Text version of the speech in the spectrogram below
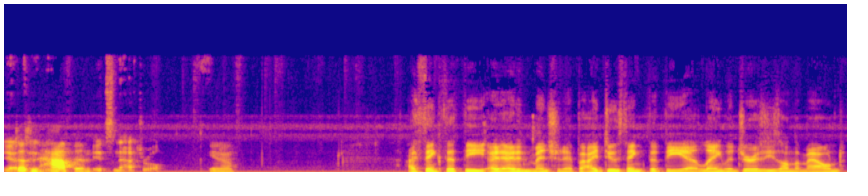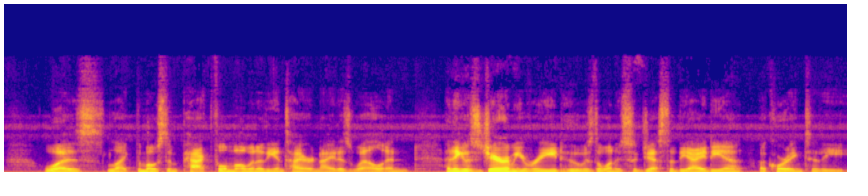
Yeah, doesn't it- happen. It's natural. you know. I think that the I, I didn't mention it, but I do think that the uh, laying the jerseys on the mound was like the most impactful moment of the entire night as well. And I think it was Jeremy Reed who was the one who suggested the idea, according to the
